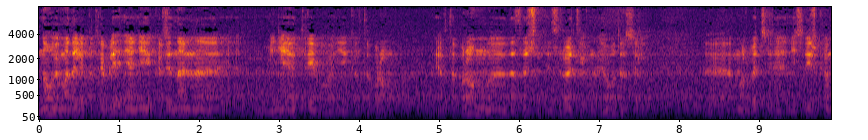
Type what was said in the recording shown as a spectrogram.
новые модели потребления, они кардинально меняют требования к автопрому и автопром э, достаточно консервативная отрасль, э, может быть, не слишком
